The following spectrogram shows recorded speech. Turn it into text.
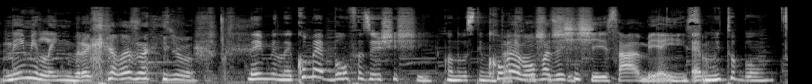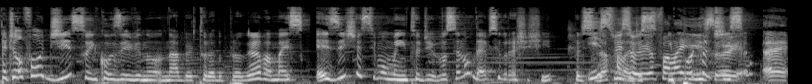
Nem me lembra aquelas, né? Tipo, Nem me lembro. Como é bom fazer xixi quando você tem vontade como é bom fazer xixi, sabe? É isso. É muito bom. A gente não falou disso, inclusive, no- na abertura do programa, mas existe esse momento de você não deve segurar xixi. Precisa Isso, isso, eu disso. ia falar isso. É,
